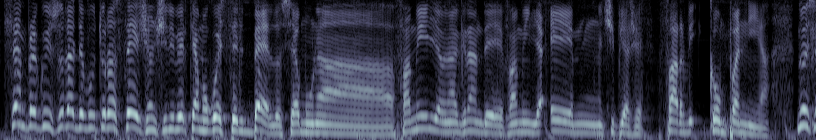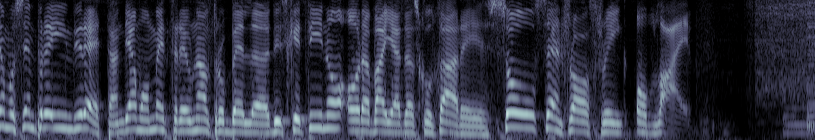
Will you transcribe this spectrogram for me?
Sempre qui su Radio Futura Station ci divertiamo, questo è il bello, siamo una famiglia, una grande famiglia e ci piace farvi compagnia. Noi siamo sempre in diretta, andiamo a mettere un altro bel dischettino, ora vai ad ascoltare Soul Central String of Life.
